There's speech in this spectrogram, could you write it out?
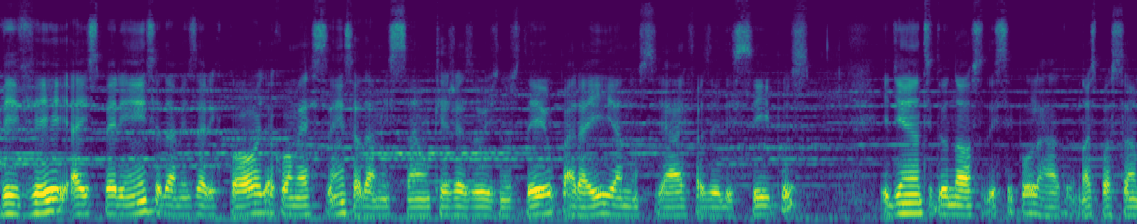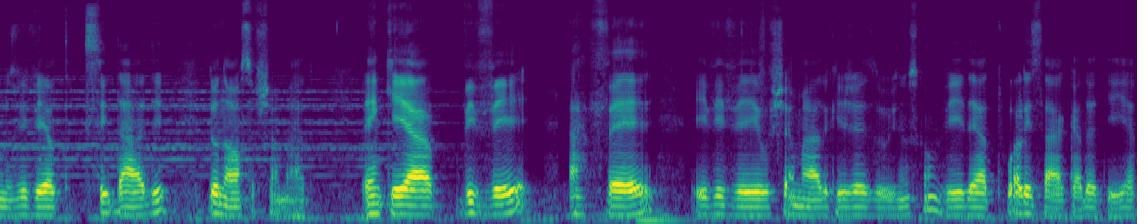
viver a experiência da misericórdia como essência da missão que Jesus nos deu para ir anunciar e fazer discípulos. E diante do nosso discipulado, nós possamos viver a autenticidade do nosso chamado, em que a viver a fé e viver o chamado que Jesus nos convida é atualizar cada dia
